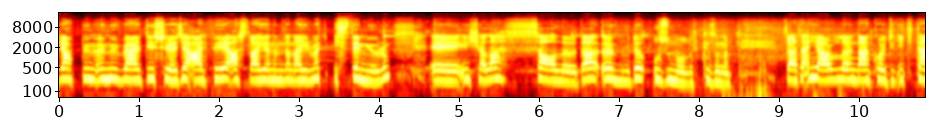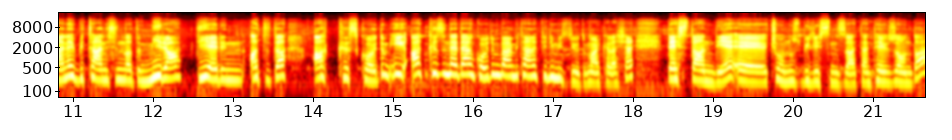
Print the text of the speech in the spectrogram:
Rabbim ömür verdiği sürece Alfa'yı asla yanımdan ayırmak istemiyorum. Ee, inşallah sağlığı da ömrü de uzun olur kızımın. Zaten yavrularından koyduk iki tane. Bir tanesinin adı Mira, diğerinin adı da Akkız koydum. İyi, Akkız'ı neden koydum? Ben bir tane film izliyordum arkadaşlar. Destan diye. Ee, çoğunuz bilirsiniz zaten televizyonda.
